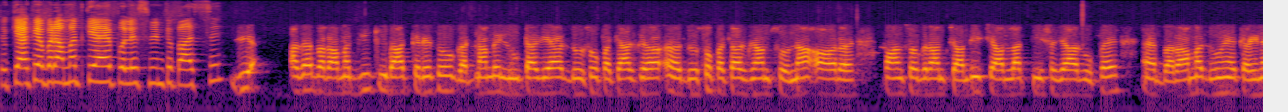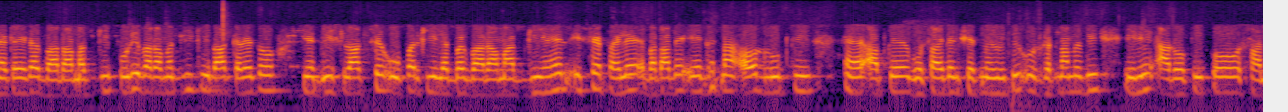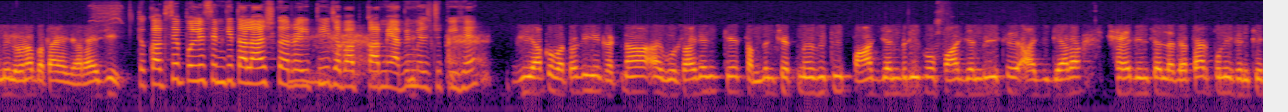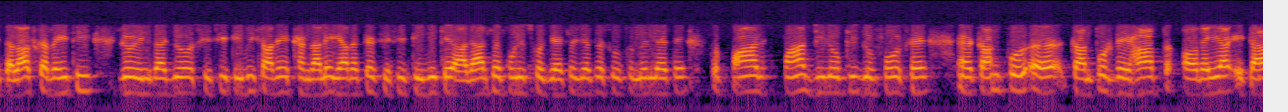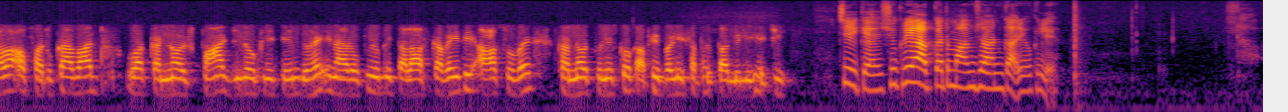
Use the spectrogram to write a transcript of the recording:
तो क्या क्या बरामद किया है पुलिस ने इनके पास से? जी अगर बरामदगी की बात करें तो घटना में लूटा गया 250 ग्राम 250 ग्राम सोना और 500 ग्राम चांदी, चार लाख तीस हज़ार रुपए बरामद हुए हैं। कहीं ना कहीं अगर बरामदगी, पूरी बरामदगी की बात करें तो ये 20 लाख से ऊपर की लगभग बरामदगी है। इससे पहले बता दें, एक घटना और लूट की आपके गोसाईगंज क्षेत्र में हुई थी। उस घटना में भी इन्हीं आरोपी को शामिल होना बताया जा रहा है। जी। तो कब से पुलिस इनकी तलाश कर रही थी जब आप कामयाबी मिल चुकी है? जी, आपको बता दें, ये घटना गोसाईगंज के समदन क्षेत्र में हुई थी। पाँच जनवरी को, पाँच जनवरी से आज ग्यारह, छह दिन से लगातार पुलिस इनकी तलाश कर रही थी। जो इनका जो सीसीटीवी सारे खंगाले जा रहे थे, सीसीटीवी के आधार पर पुलिस को जैसे जैसे सूत्र मिल रहे थे तो पाँच पाँच जिलों की जो फोर्स है कानपुर कानपुर, देहात, औरैया, इटावा और फरुखाबाद व कन्नौज, पाँच जिलों की टीम जो है, इन आरोपियों की तलाश कर रही थी। आज सुबह कन्नौज पुलिस को काफ़ी बड़ी सफलता मिली है। जी। ठीक है, शुक्रिया आपका तमाम जानकारियों के लिए।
